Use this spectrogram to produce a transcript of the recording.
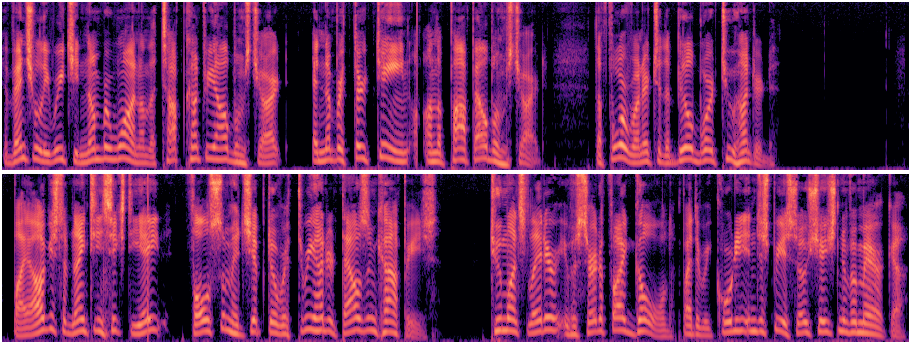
eventually reaching number one on the top country albums chart and number 13 on the pop albums chart, the forerunner to the Billboard 200. By August of 1968, Folsom had shipped over 300,000 copies. Two months later, it was certified gold by the Recording Industry Association of America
